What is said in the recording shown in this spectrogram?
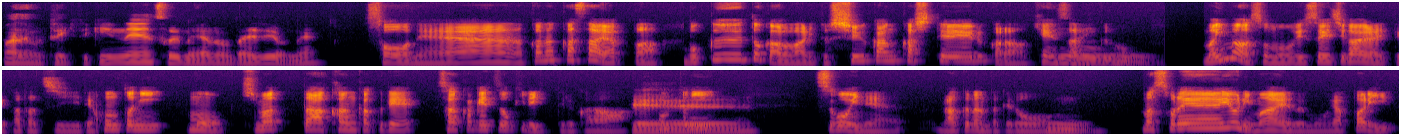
まあでも定期的にね、そういうのやるの大事よね。そうね。なかなかさ、やっぱ、僕とかは割と習慣化してるから、検査行くの。うんまあ今はその SH 外来っていう形で、本当にもう決まった感覚で3ヶ月おきで行ってるからへ、ー本当にすごいね、楽なんだけど、うん。まあそれより前でも、やっぱり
